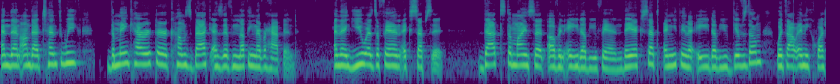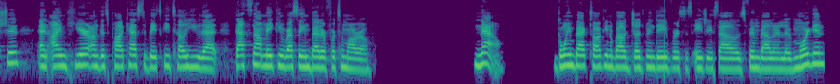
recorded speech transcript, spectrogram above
And then on that 10th week, the main character comes back as if nothing ever happened. And then you, as a fan, accepts it that's the mindset of an AEW fan. They accept anything that AEW gives them without any question. And I'm here on this podcast to basically tell you that that's not making wrestling better for tomorrow. Now, going back talking about Judgment Day versus AJ Styles, Finn Balor, and Liv Morgan,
